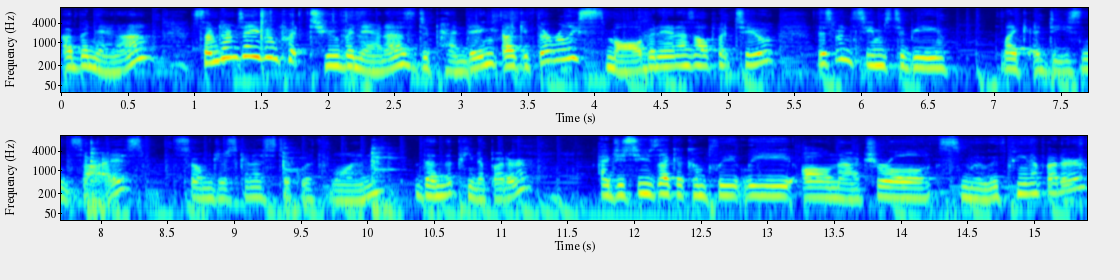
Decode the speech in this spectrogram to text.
a banana. Sometimes I even put two bananas depending. Like if they're really small bananas, I'll put two. This one seems to be like a decent size. So I'm just gonna stick with one. Then the peanut butter. I just use like a completely all natural smooth peanut butter.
